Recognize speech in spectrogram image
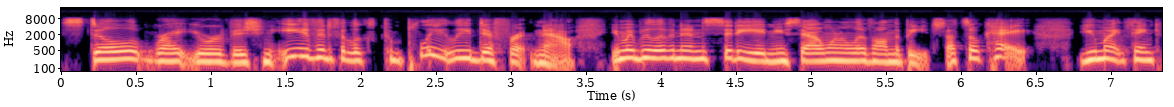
Still write your vision, even if it looks completely different now. You might be living in a city and you say, I want to live on the beach. That's okay. You might think,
